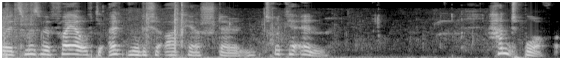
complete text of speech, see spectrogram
jetzt müssen wir Feuer auf die altmodische Art herstellen. Drücke N. Handbohrer.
